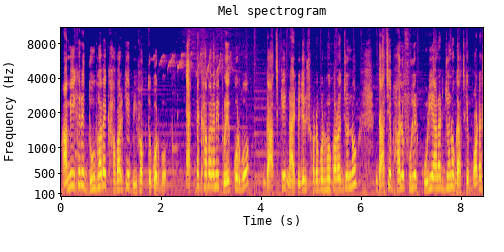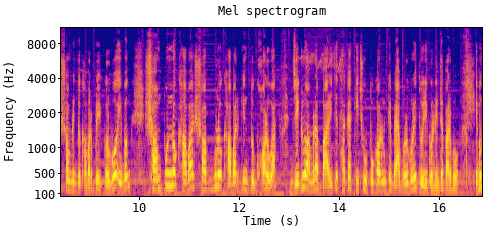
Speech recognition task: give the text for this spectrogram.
আমি এখানে দুভাবে খাবারকে বিভক্ত করব। একটা খাবার আমি প্রয়োগ করব গাছকে নাইট্রোজেন সরবরাহ করার জন্য, গাছে ভালো ফুলের কুড়ি আনার জন্য গাছকে পটাশ সমৃদ্ধ খাবার প্রয়োগ করব এবং সম্পূর্ণ খাবার, সবগুলো খাবার কিন্তু ঘরোয়া, যেগুলো আমরা বাড়িতে থাকা কিছু উপকরণকে ব্যবহার করে তৈরি করে নিতে পারব। এবং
